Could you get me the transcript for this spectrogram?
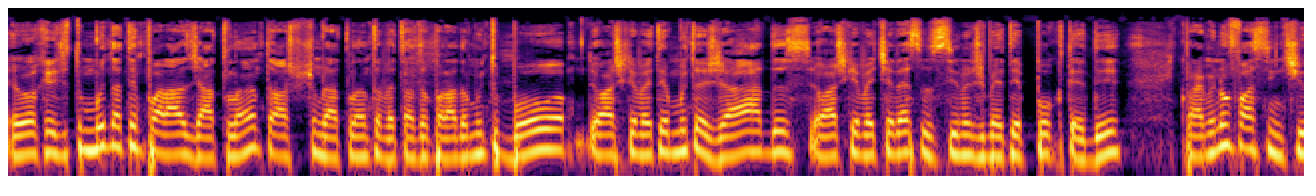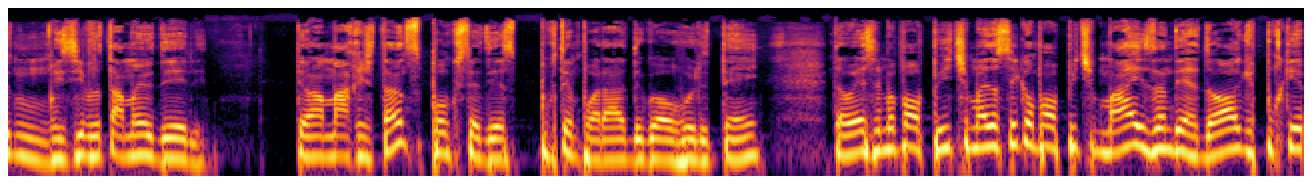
Eu acredito muito na temporada de Atlanta. Eu acho que o time da Atlanta vai ter uma temporada muito boa. Eu acho que ele vai ter muitas jardas. Eu acho que ele vai tirar essa cena de meter pouco TD. Que pra mim não faz sentido um receiver do tamanho dele tem uma marca de tantos poucos CDs por temporada, igual o Julio tem. Então esse é meu palpite, mas eu sei que é um palpite mais underdog, porque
